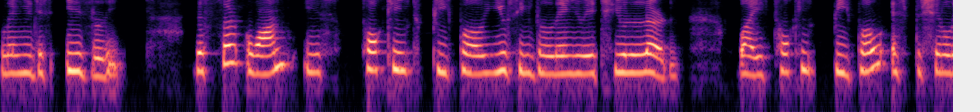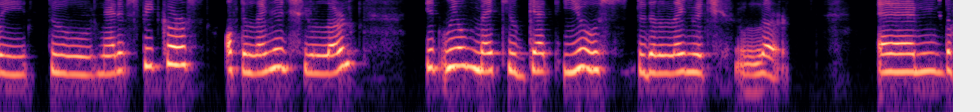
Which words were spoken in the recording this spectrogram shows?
languages easily. The third one is talking to people using the language you learn. By talking to people, especially to native speakers of the language you learn, it will make you get used to the language you learn. And the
